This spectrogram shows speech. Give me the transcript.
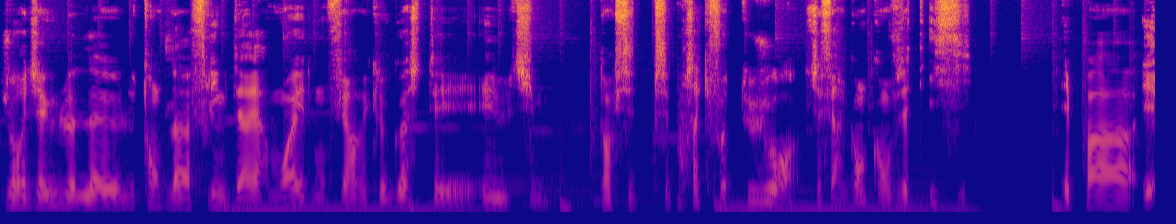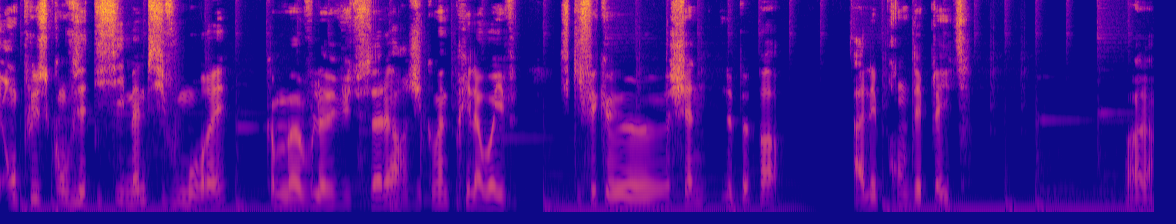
j'aurais déjà eu le, temps de la fling derrière moi et de m'enfuir avec le ghost et, l'ultime. Donc c'est pour ça qu'il faut toujours se faire gank quand vous êtes ici. Et pas et en plus quand vous êtes ici, même si vous mourrez, comme vous l'avez vu tout à l'heure, j'ai quand même pris la wave. Ce qui fait que chêne ne peut pas aller prendre des plates. Voilà.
